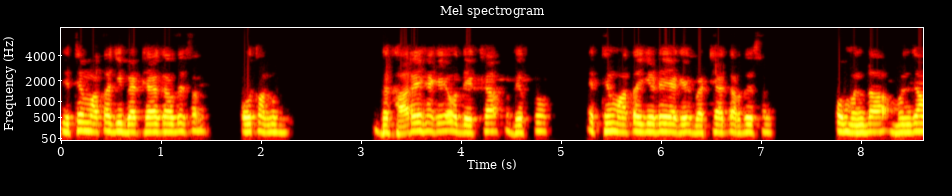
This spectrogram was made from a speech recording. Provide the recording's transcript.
ਜਿੱਥੇ ਮਾਤਾ ਜੀ ਬੈਠਿਆ ਕਰਦੇ ਸਨ, ਉਹ ਤੁਹਾਨੂੰ ਦਿਖਾ ਰਹੇ ਹੈਗੇ, ਉਹ ਦੇਖਿਆ, ਦੇਖੋ, ਇੱਥੇ ਮਾਤਾ ਜੀ ਜਿਹੜੇ ਹੈਗੇ ਬੈਠਿਆ ਕਰਦੇ ਸਨ, ਉਹ ਮੰਦਾ, ਮੰਜਾ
